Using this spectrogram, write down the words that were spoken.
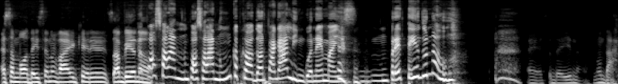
essa moda aí você não vai querer saber, não. Eu posso falar, não posso falar nunca, porque eu adoro pagar a língua, né? Mas não pretendo, não. É, essa daí não, não dá.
